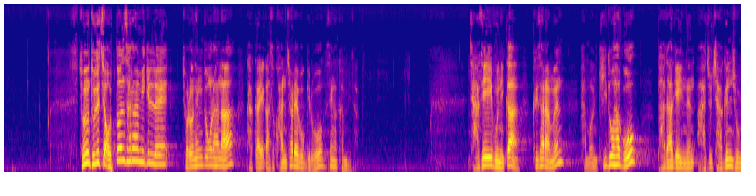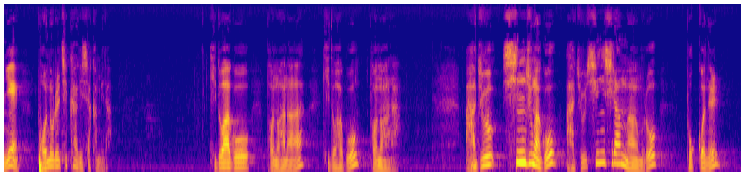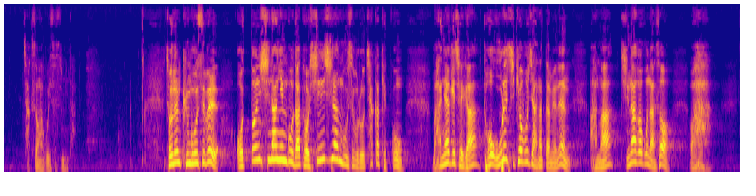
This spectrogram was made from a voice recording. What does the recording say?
저는 도대체 어떤 사람이길래 저런 행동을 하나 가까이 가서 관찰해 보기로 생각합니다. 자세히 보니까 그 사람은 한번 기도하고 바닥에 있는 아주 작은 종이에 번호를 체크하기 시작합니다. 기도하고 번호 하나, 기도하고 번호 하나. 아주 신중하고 아주 신실한 마음으로 복권을 작성하고 있었습니다. 저는 그 모습을 어떤 신앙인보다 더 신실한 모습으로 착각했고, 만약에 제가 더 오래 지켜보지 않았다면은 아마 지나가고 나서, 와,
